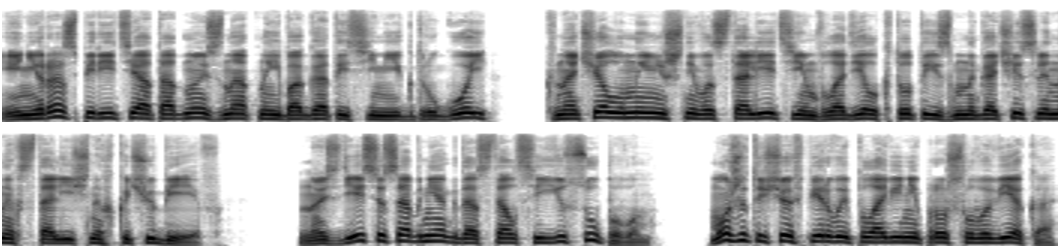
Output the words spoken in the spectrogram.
и не раз перейти от одной знатной и богатой семьи к другой, к началу нынешнего столетия им владел кто-то из многочисленных столичных кочубеев. Но здесь особняк достался Юсуповым. Может, еще в первой половине прошлого века,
